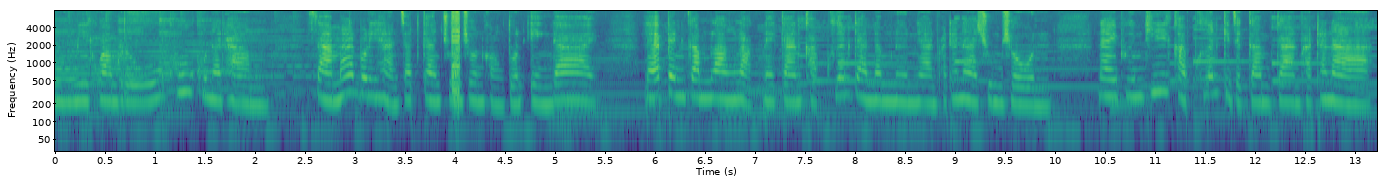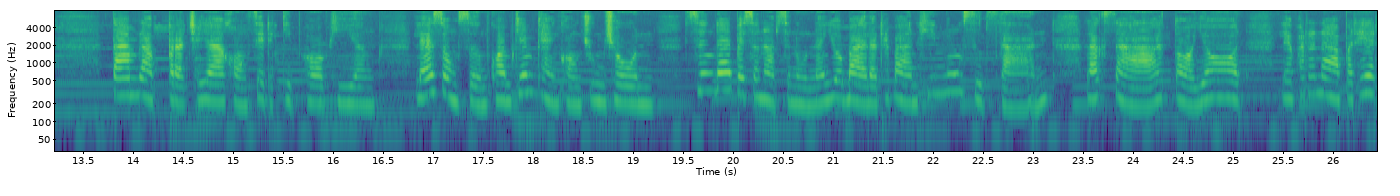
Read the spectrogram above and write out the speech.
นมีความรู้คู่คุณธรรม สามารถบริหารจัดการชุมชนของตนเองได้ และเป็นกำลังหลักในการขับเคลื่อนการดำเนินงานพัฒนาชุมชน ในพื้นที่ขับเคลื่อนกิจกรรมการพัฒนา ตามหลักปรัชญาของเศรษฐกิจพอเพียง และส่งเสริมความเข้มแข็งของชุมชน ซึ่งได้ไปสนับสนุนนโยบายรัฐบาลที่มุ่งสืบสาร รักษา ต่อยอด และพัฒนาประเทศ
